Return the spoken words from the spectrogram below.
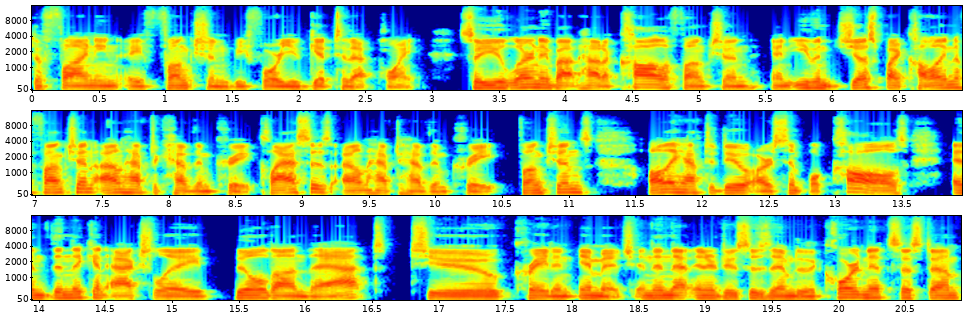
defining a function before you get to that point. So you learn about how to call a function. And even just by calling a function, I don't have to have them create classes. I don't have to have them create functions. All they have to do are simple calls, and then they can actually build on that to create an image. And then that introduces them to the coordinate system.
